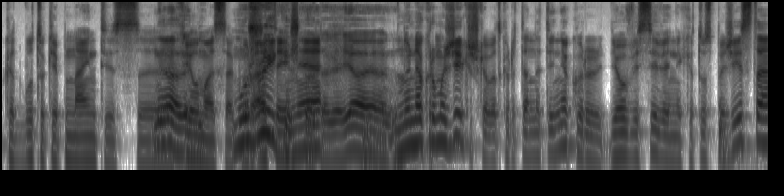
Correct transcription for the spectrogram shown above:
kad būtų kaip 90s jo, filmuose. Mužikiška, tokia, jo, jo. Nu, ne kur mužikiška, bet kur ten ateini, kur jau visi vieni kitus pažįsta,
